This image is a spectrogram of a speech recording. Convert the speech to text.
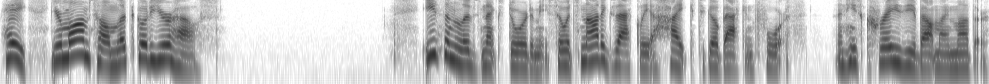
Hey, your mom's home. Let's go to your house. Ethan lives next door to me, so it's not exactly a hike to go back and forth. And he's crazy about my mother.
